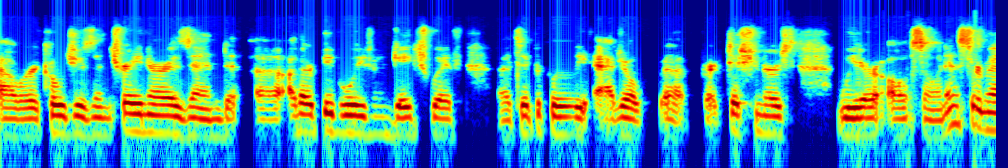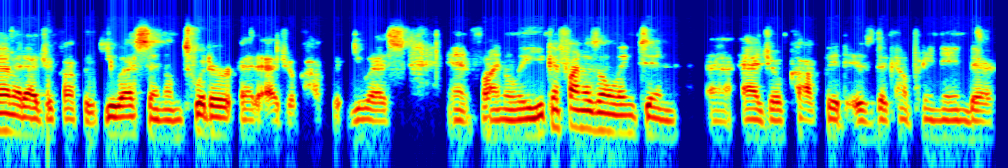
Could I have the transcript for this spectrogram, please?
our coaches and trainers and uh, other people we've engaged with, uh, typically Agile uh, practitioners. We are also on Instagram at agilecockpitus and on Twitter at agilecockpitus. And finally, you can find us on LinkedIn uh, Agile Cockpit is the company name there.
